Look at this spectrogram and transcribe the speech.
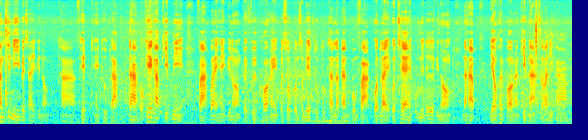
ันสิหนีไปใส่พี่น้องถ้าเพชรให้ถูกหลักนะครับโอเคครับคลิปนี้ฝากไว้ให้พี่น้องไปฝึกขอให้ประสบผลสำเร็จทุกๆท่านละกันผมฝากกดไลค์กดแชร์ให้ผมเด้อพี่น้องนะครับเดี๋ยวค่อยพอกันคลิปหน้าสวัสดีครับ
